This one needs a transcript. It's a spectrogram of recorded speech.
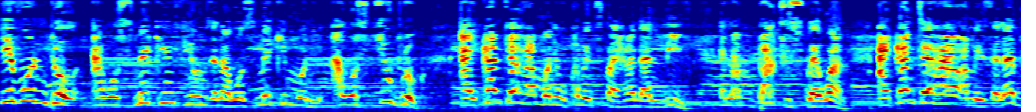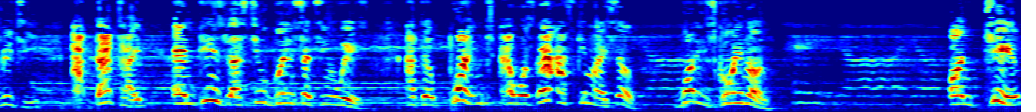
Even though I was making films and I was making money, I was still broke. I can't tell how money will come into my hand and leave, and I'm back to square one. I can't tell how I'm a celebrity at that time, and things were still going certain ways. At a point, I was now asking myself, what is going on? Until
